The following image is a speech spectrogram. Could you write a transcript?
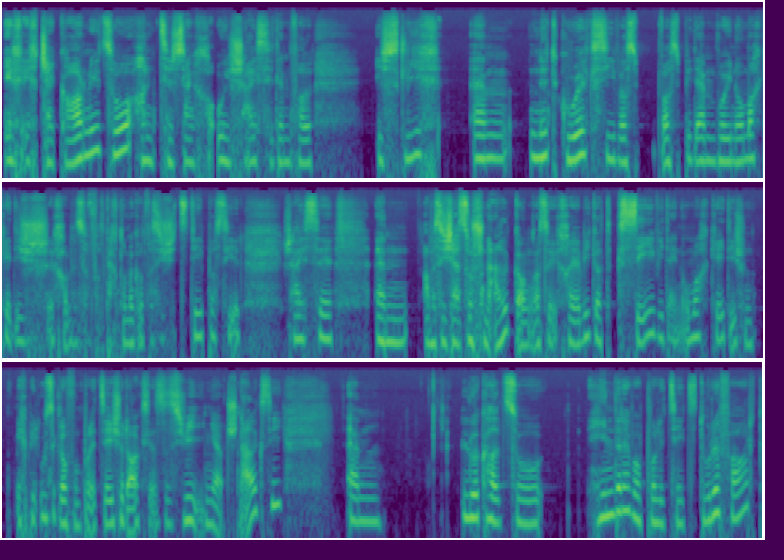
ich, ich check gar nicht so. Ich habe zuerst gedacht, oh Scheiße, in dem Fall ist es gleich ähm, nicht gut gewesen, was, was bei dem, wo ich noch mache, ist. Ich habe mir sofort gedacht, oh mein Gott, was ist jetzt dir passiert? Scheiße. Ähm, aber es ist auch so schnell gegangen. Also ich habe ja wie gerade gesehen, wie der in Ohnmacht ist und ich bin rausgelaufen und die Polizei schon da gewesen. Also es war wie irgendwie auch schnell gewesen. Ähm, schaue halt so hinten, wo die Polizei jetzt durchfährt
